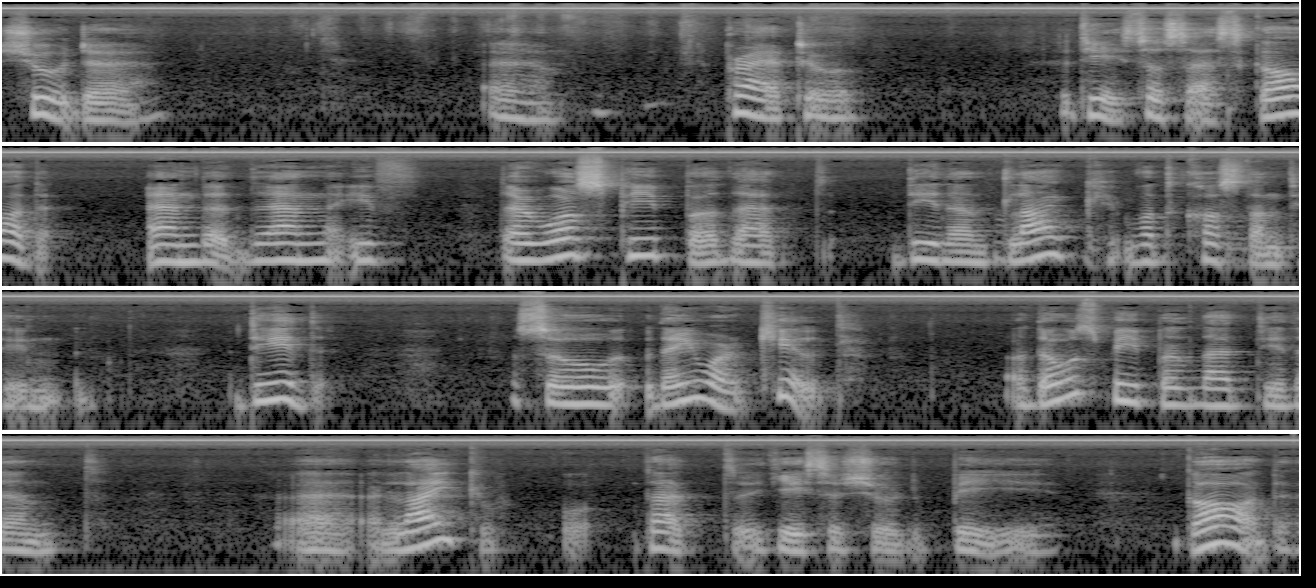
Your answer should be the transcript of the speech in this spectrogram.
should uh, uh, pray to Jesus as God, and then if there was people that didn't like what Constantine did, so they were killed. Those people that didn't uh, like that Jesus should be God,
